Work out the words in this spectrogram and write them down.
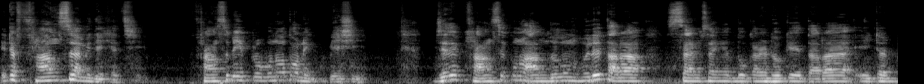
এটা ফ্রান্সে আমি দেখেছি। ফ্রান্সের এই প্রবণতা অনেক বেশি। যে ফ্রান্সে কোনো আন্দোলন হলে তারা স্যামসাংয়ের দোকানে ঢোকে, তারা এইটা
